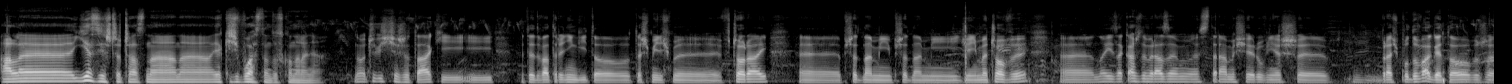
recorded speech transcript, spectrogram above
ale jest jeszcze czas na, na jakieś własne doskonalenia. No oczywiście, że tak i, i te dwa treningi to też mieliśmy wczoraj. E, przed, nami, przed nami dzień meczowy. E, no i za każdym razem staramy się również e, brać pod uwagę to, że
